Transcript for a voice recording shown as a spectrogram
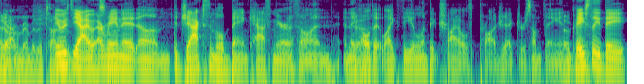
I don't remember the time It was yeah. I, I ran it. it um the Jacksonville Bank Half Marathon, and they Yeah. called it like the Olympic Trials Project or something. And Okay. basically, they it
